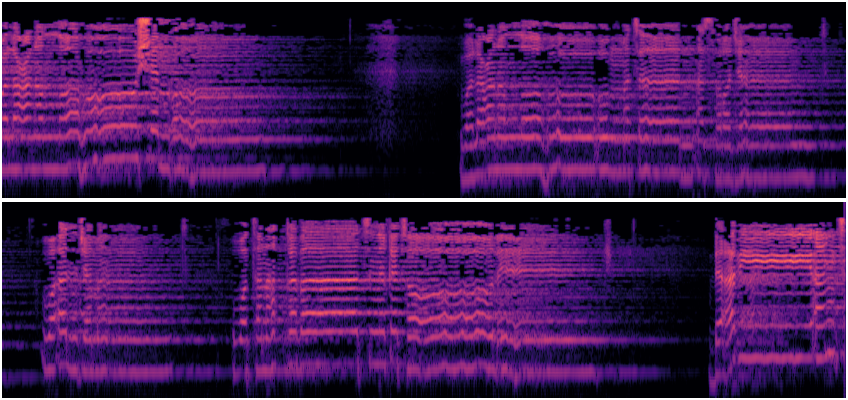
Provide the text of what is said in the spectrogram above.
ولعن الله شمرا ولعن الله أمة أسرجت وألجمت وتنقبت لقتالك. بأبي أنت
